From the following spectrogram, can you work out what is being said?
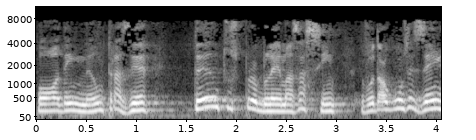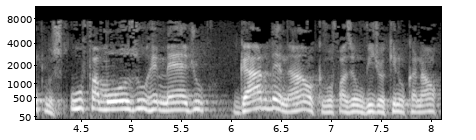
podem não trazer tantos problemas assim. Eu vou dar alguns exemplos. O famoso remédio Gardenal, que eu vou fazer um vídeo aqui no canal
